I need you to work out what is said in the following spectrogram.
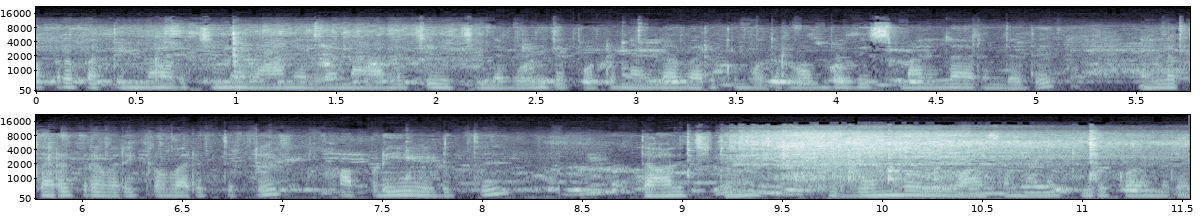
அப்புறம் பார்த்திங்கன்னா ஒரு சின்ன வானலில் நான் அரைச்சி வச்சிருந்த வெளியில் போட்டு நல்லா வறுக்கும்போது ரொம்பவே ஸ்மெல்லாக இருந்தது. நல்லா கறக்கிற வரைக்கும் வறுத்துட்டு அப்படியே எடுத்து தாளிச்சிட்டேன். ரொம்பவே வாசமான கீரை குழம்பு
